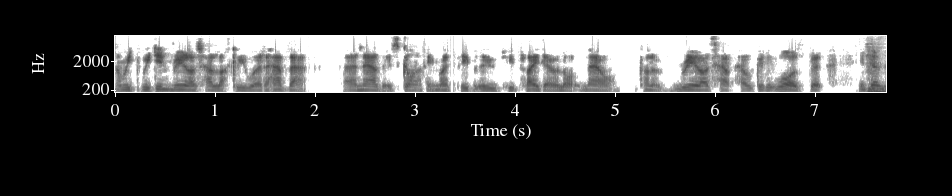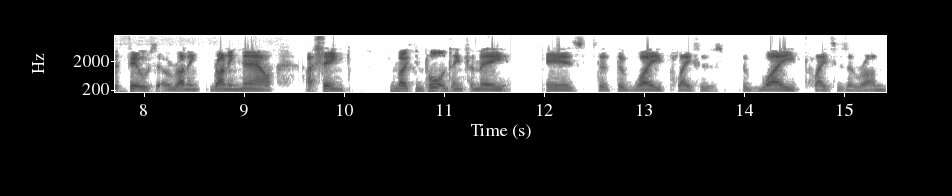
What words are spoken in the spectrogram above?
and we we didn't realise how lucky we were to have that. Uh, now that it's gone, I think most people who, who played there a lot now kind of realise how, how good it was. But in terms of fields that are running running now, I think the most important thing for me is that the way places the way places are run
